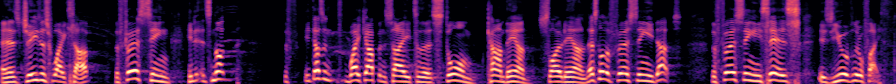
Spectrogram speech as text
And as Jesus wakes up, the first thing, it's not, he doesn't wake up and say to the storm, calm down, slow down. That's not the first thing he does. The first thing he says is, You have little faith.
